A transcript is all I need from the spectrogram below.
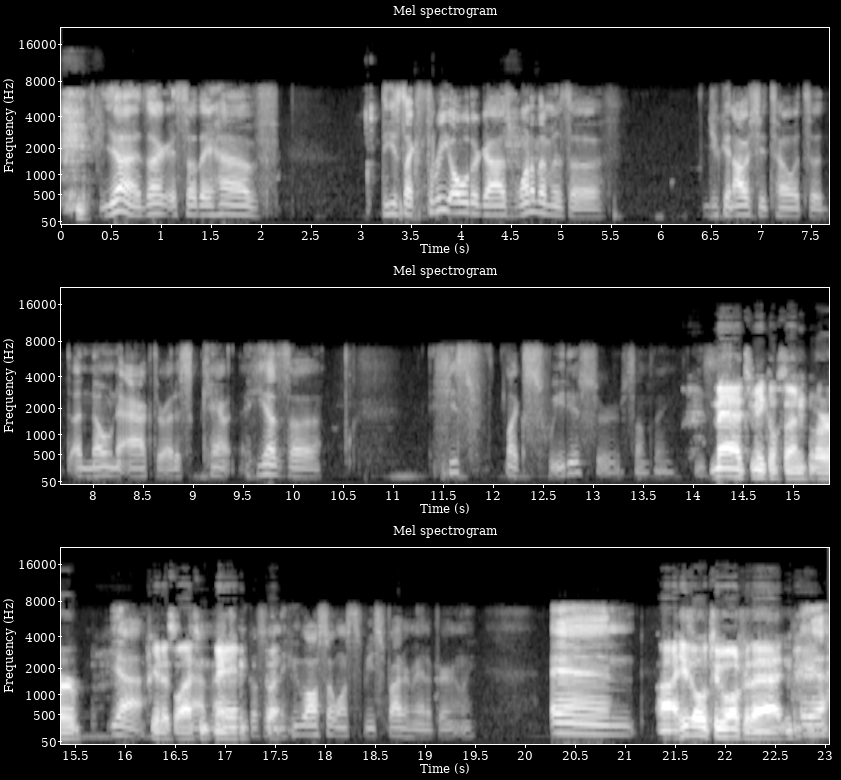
yeah. So they have these like three older guys. One of them is a. You can obviously tell it's a, a known actor. I just can't. He has a. He's like Swedish or something. He's, Mads Mikkelsen, or yeah, I forget his last yeah, name. Mikkelsen, but... who also wants to be Spider-Man apparently. And uh, he's a little too old for that. Yeah,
